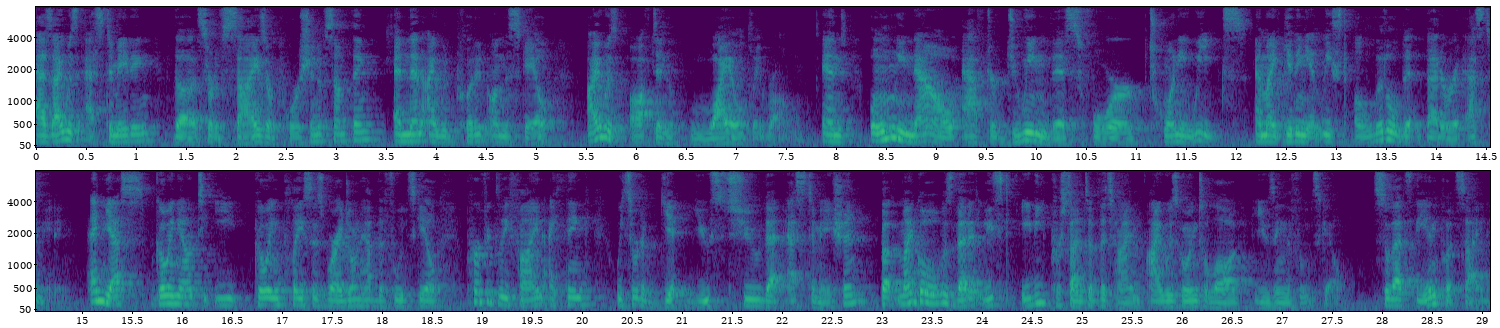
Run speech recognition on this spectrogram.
as I was estimating the sort of size or portion of something, and then I would put it on the scale, I was often wildly wrong. And only now, after doing this for 20 weeks, am I getting at least a little bit better at estimating. And yes, going out to eat, going places where I don't have the food scale, perfectly fine. I think we sort of get used to that estimation. But my goal was that at least 80% of the time I was going to log using the food scale. So that's the input side.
